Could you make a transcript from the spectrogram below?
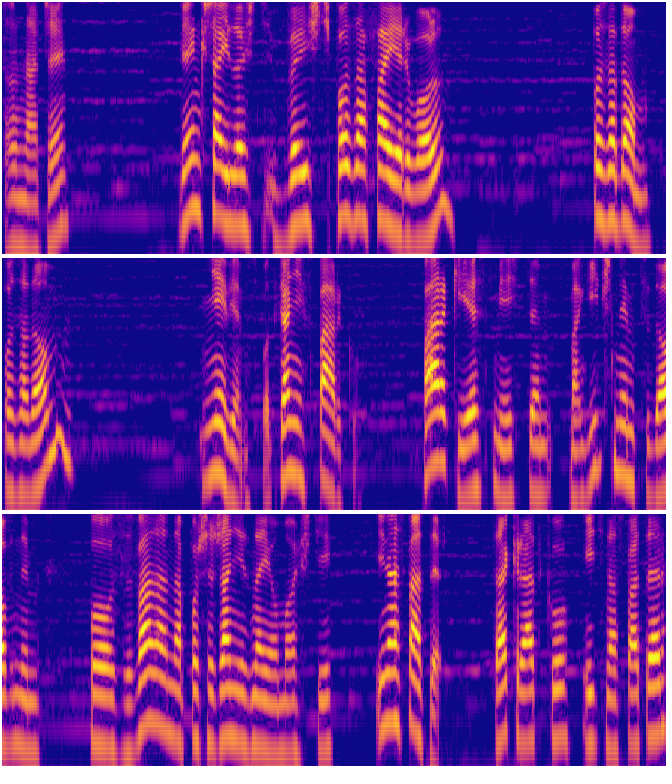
To znaczy, większa ilość wyjść poza firewall, poza dom, poza dom? Nie wiem, spotkanie w parku. Park jest miejscem magicznym, cudownym, pozwala na poszerzanie znajomości i na spacer. Tak, Radku, idź na spacer.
